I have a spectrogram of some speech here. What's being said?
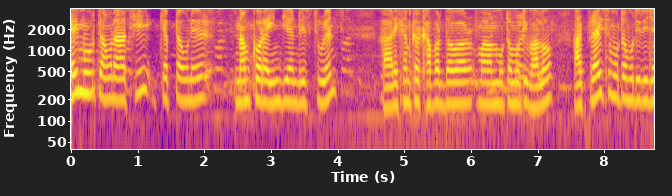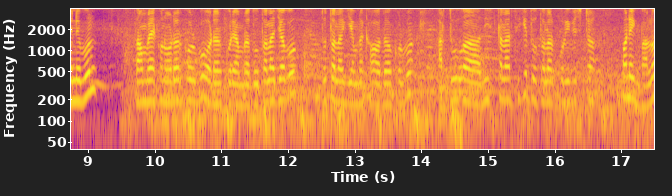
এই মুহূর্তে আমরা আছি কেপটাউনের নামকরা ইন্ডিয়ান রেস্টুরেন্ট আর এখানকার খাবার দাবার মান মোটামুটি ভালো, আর প্রাইসও মোটামুটি রিজনেবল তো আমরা এখন অর্ডার করব অর্ডার করে আমরা দোতলা যাব। দোতলা গিয়ে আমরা খাওয়া দাওয়া করব। আর দু নিচতলার থেকে দোতলার পরিবেশটা অনেক ভালো।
